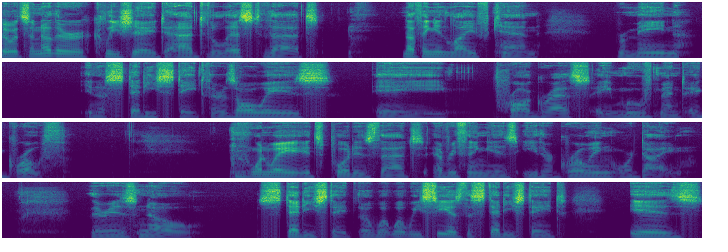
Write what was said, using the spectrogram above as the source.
So it's another cliche to add to the list that nothing in life can remain in a steady state. There is always a progress, a movement, a growth. One way it's put is that everything is either growing or dying. There is no steady state. What, we see as the steady state is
